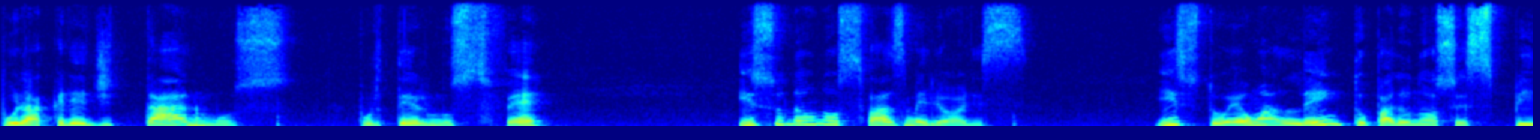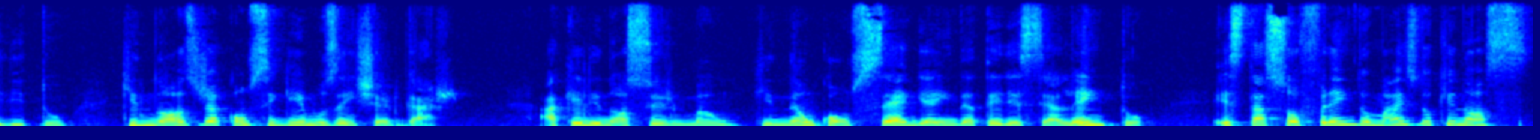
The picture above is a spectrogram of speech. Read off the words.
por acreditarmos, por termos fé. Isso não nos faz melhores. Isto é um alento para o nosso espírito que nós já conseguimos enxergar. Aquele nosso irmão que não consegue ainda ter esse alento está sofrendo mais do que nós,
